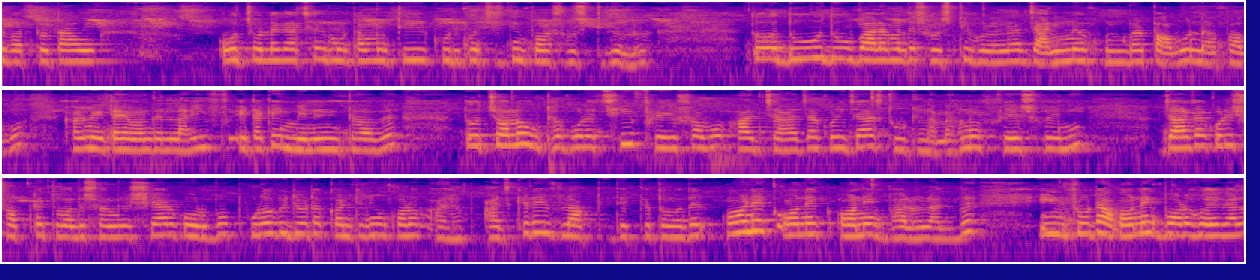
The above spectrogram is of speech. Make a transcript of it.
এবার তো তাও ও চলে গেছে মোটামুটি কুড়ি পঁচিশ দিন পর ষষ্ঠী হলো। তো দু, দুবার আমাদের ষষ্ঠী হলো না, জানি না কোনবার পাবো, না পাবো, কারণ এটাই আমাদের লাইফ এটাকেই মেনে নিতে হবে। তো চলো উঠে পড়েছি ফ্রেশ হব, আর যা যা করি জাস্ট উঠলাম এখনও ফ্রেশ হয়নি যা যা করি সবটাই তোমাদের সঙ্গে শেয়ার করব, পুরো ভিডিওটা কন্টিনিউ করো। আই হোপ আজকের এই ব্লগটি দেখতে তোমাদের অনেক অনেক অনেক ভালো লাগবে। ইন্ট্রোটা অনেক বড় হয়ে গেল,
